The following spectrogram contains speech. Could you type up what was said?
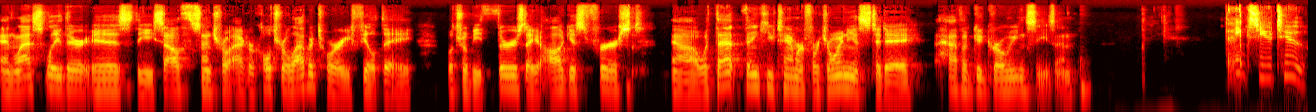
And lastly, there is the South Central Agricultural Laboratory Field Day, which will be Thursday, August 1st. Uh, with that, thank you, Tamara, for joining us today. Have a good growing season. Thanks, you too.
